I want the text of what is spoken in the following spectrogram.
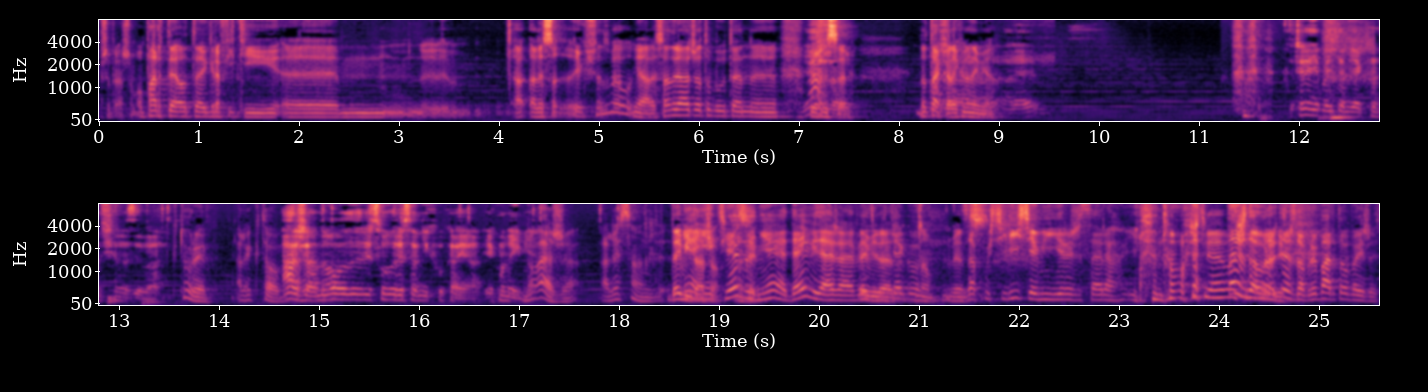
przepraszam, oparte o te grafiki ale jak się nazywał? Nie, Alessandro Aggia to był ten y, reżyser. No tak, ale jak na imię? Ale... Dlaczego nie pamiętam, jak on się nazywa? Który? Ale kto? Aża, no rysownik Hukaja. Jak ma na imię? No Aża, ale są... David nie. Nie, Jezu, okay. nie, David Aża. David. Tego no, więc... Zapuściliście mi reżysera. I... No właśnie. też dobry, chodzi. też dobry, warto obejrzeć.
